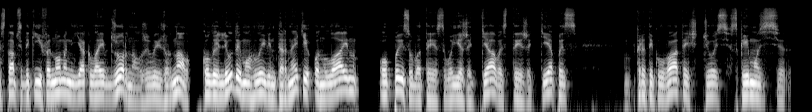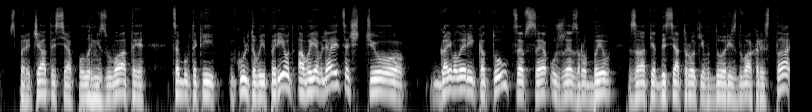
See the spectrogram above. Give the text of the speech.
стався такий феномен, як Journal, живий журнал, коли люди могли в інтернеті онлайн описувати своє життя, вести життєпис, критикувати щось, з кимось сперечатися, полемізувати. Це був такий культовий період, а виявляється, що Гай Валерій Катул це все уже зробив за 50 років до Різдва Христа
